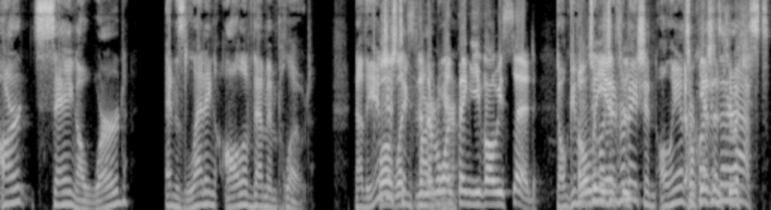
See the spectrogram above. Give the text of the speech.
aren't saying a word and is letting all of them implode. Now the interesting Well, what's the number one here- thing you've always said? don't give them too much answers- information. Only answer questions that are much- asked.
